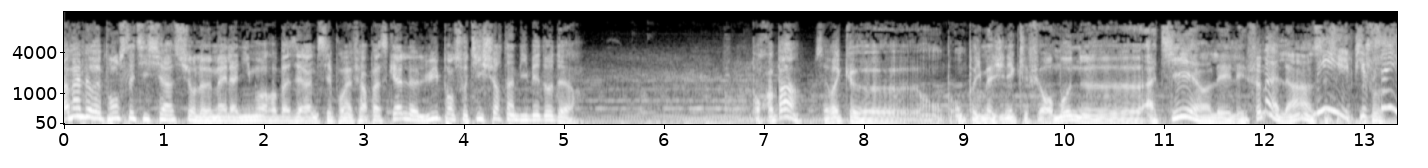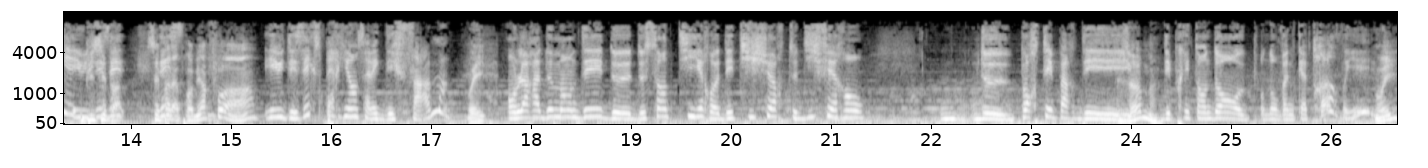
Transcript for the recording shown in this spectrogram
Pas mal de réponses, Laetitia, sur le mail animaux.rmc.fr. Pascal, lui, pense au t-shirt imbibé d'odeur. Pourquoi pas? C'est vrai que on, on peut imaginer que les phéromones euh, attirent les, les femelles. Hein. Oui, et puis savez, il y a eu c'est des- pas, c'est pas la première fois. Hein. Il y a eu des expériences avec des femmes Oui. On leur a demandé de, de sentir des t-shirts différents de portés par des, Des hommes prétendants euh, pendant 24 heures, vous voyez Oui.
